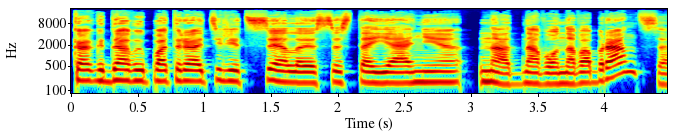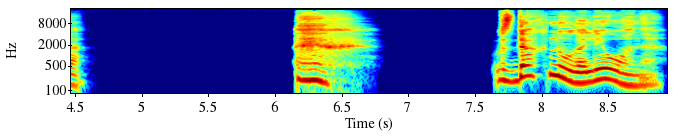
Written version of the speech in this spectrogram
«Когда вы потратили целое состояние на одного новобранца?» «Эх!» — вздохнула Леона.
